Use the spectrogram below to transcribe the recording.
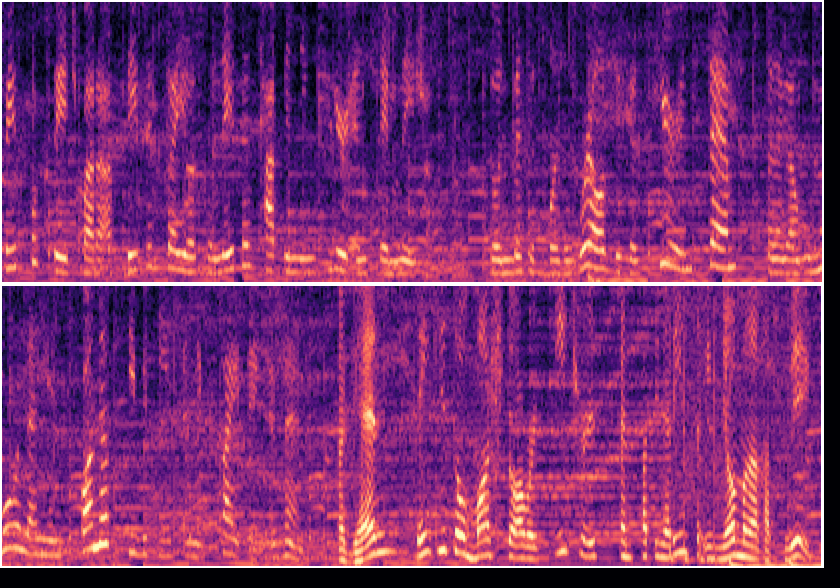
Facebook page para updated kayo sa latest happenings here in STEM Nation. Don't miss it for the world because here in STEM, talagang umuulan ng fun activities and exciting events. Again, thank you so much to our teachers and pati na rin sa inyo mga katwigs.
